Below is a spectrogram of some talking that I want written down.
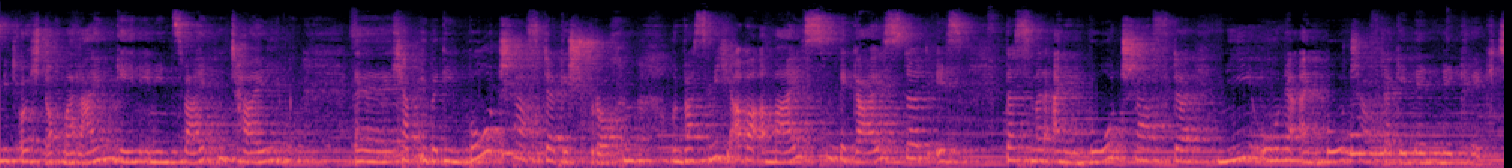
mit euch nochmal reingehen in den zweiten Teil. Äh, ich habe über den Botschafter gesprochen und was mich aber am meisten begeistert ist, dass man einen Botschafter nie ohne ein Botschaftergelände kriegt.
